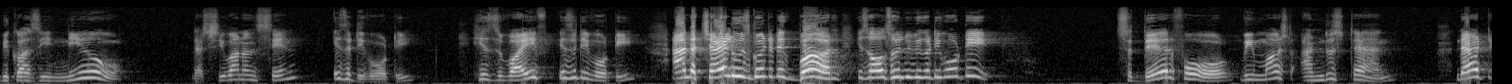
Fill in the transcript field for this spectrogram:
Because he knew that Shivanand Sen is a devotee, his wife is a devotee, and the child who is going to take birth is also will be a devotee. So therefore, we must understand that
